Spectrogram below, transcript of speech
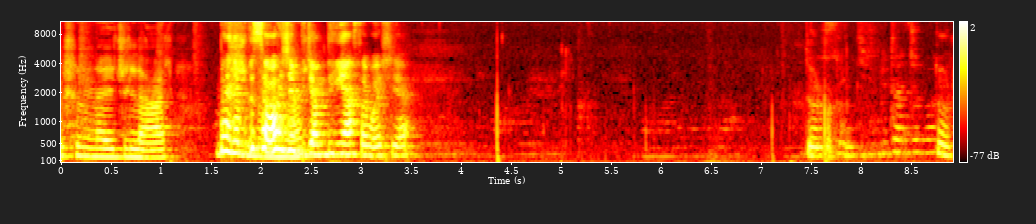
ışınlayıcılar. Ben de burada savaş yapacağım. Dünya savaşı. Dur bakalım. Dur.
